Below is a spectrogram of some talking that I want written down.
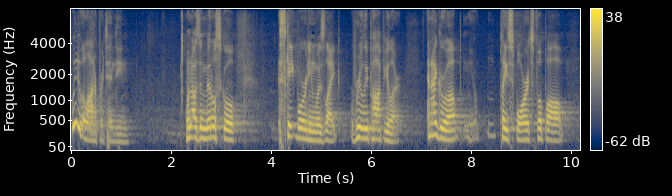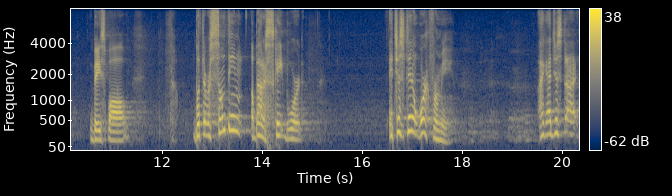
We, do a lot of pretending. When I was in middle school, skateboarding was like really popular. And I grew up, you know, played sports, football, baseball. But there was something about a skateboard, it just didn't work for me. Like I just, I,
